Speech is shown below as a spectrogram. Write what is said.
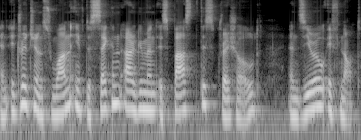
and it returns 1 if the second argument is past this threshold, and 0 if not.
